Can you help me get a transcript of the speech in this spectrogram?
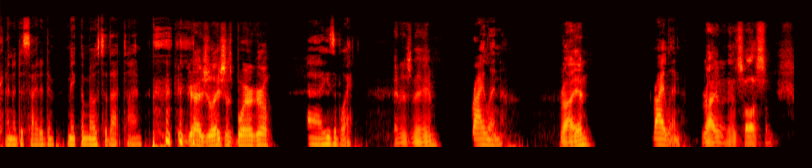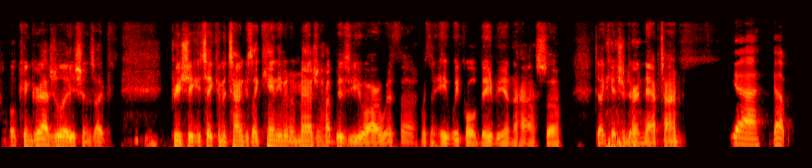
kind of decided to make the most of that time. Congratulations, boy or girl? Uh, he's a boy, And his name Rylan. Ryan. Rylan. Rylan, that's awesome. Well, congratulations. I appreciate you taking the time because I can't even imagine how busy you are with uh, with an eight week old baby in the house. So, did I catch you during nap time? Yeah. Yep.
